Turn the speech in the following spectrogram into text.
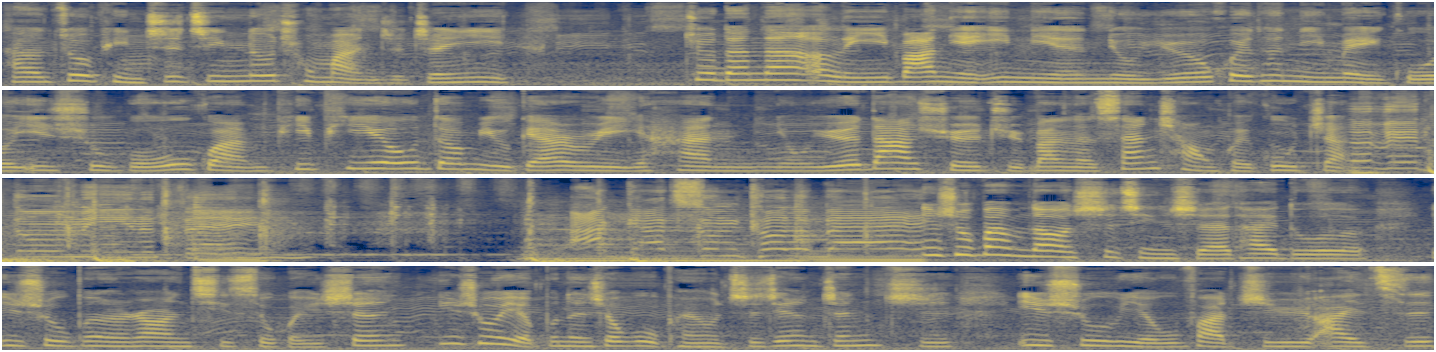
他的作品至今都充满着争议。就单单二零一八年一年，纽约惠特尼美国艺术博物馆 （PPOW Gallery） 和纽约大学举办了三场回顾展。艺术办不到的事情实在太多了。艺术不能让人起死回生，艺术也不能修补朋友之间的争执，艺术也无法治愈艾滋，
